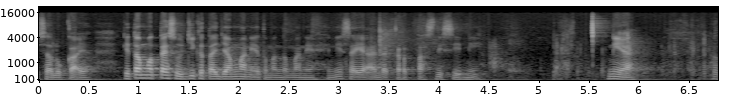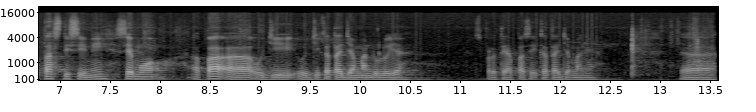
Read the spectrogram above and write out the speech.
bisa luka ya. Kita mau tes uji ketajaman ya teman-teman ya. Ini saya ada kertas di sini. Ini ya kertas di sini. Saya mau apa uh, uji uji ketajaman dulu ya. Seperti apa sih ketajamannya? Uh,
